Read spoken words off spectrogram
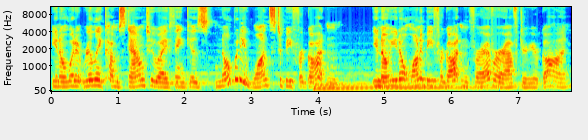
you know what it really comes down to, I think, is nobody wants to be forgotten. You know, you don't want to be forgotten forever after you're gone.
